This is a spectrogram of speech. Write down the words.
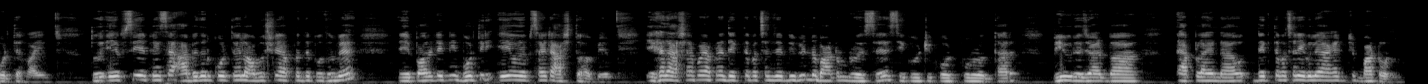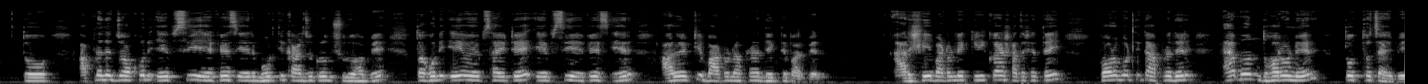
করতে হয়। তো এফসিএফএস এ আবেদন করতে হলে অবশ্যই আপনাদের প্রথমে এই পলিটেকনিক ভর্তির এই ওয়েবসাইটে আসতে হবে। এখানে আসার পরে আপনারা দেখতে পাচ্ছেন যে বিভিন্ন বাটন রয়েছে সিকিউরিটি কোড পুনরুদ্ধার ভিউ রেজাল্ট বা অ্যাপ্লাই নাও দেখতে পাচ্ছেন এগুলো এক একটি বাটন তো আপনাদের যখন এফসিএফএস এর ভর্তি কার্যক্রম শুরু হবে, তখন এই ওয়েবসাইটে এফসিএফএস এর আরও একটি বাটন আপনারা দেখতে পারবেন। আর সেই বাটনে ক্লিক করার সাথে সাথে পরবর্তীতে আপনাদের এমন ধরনের তথ্য চাইবে।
